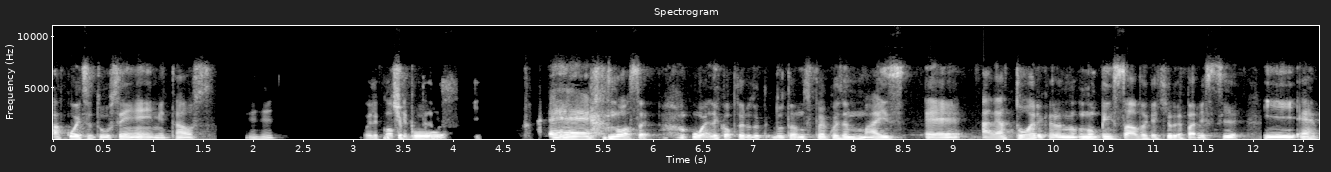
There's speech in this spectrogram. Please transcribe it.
a coisa do CM e tal. Uhum. O helicóptero tipo, é, nossa, o helicóptero do, do Thanos foi a coisa mais é, aleatória, cara. Eu não, não, pensava que aquilo ia aparecer. E é.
